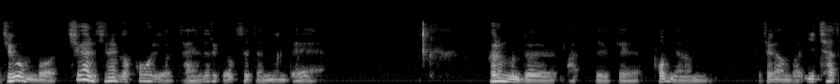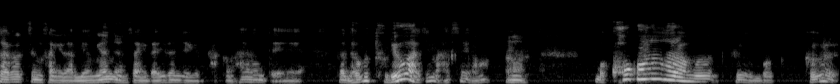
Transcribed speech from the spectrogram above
지금 뭐 시간이 지나니까 코골이가 자연스럽게 없어졌는데 그런 분들 이렇게 보면 제가 뭐 2차 자각 증상이다 명현현상이다 이런 얘기를 가끔 하는데 그러니까 너무 두려워하지 마세요 어. 뭐코 고는 사람은 그 뭐 그걸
